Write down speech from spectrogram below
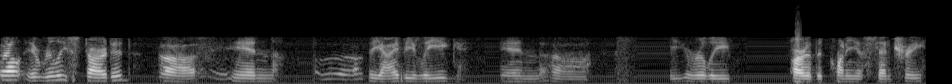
Well, it really started uh, in uh, the Ivy League in uh, the early part of the 20th century.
